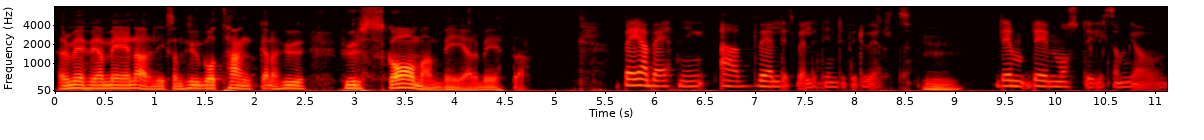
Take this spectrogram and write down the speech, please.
Är du med hur jag menar? Liksom, hur går tankarna? Hur, hur ska man bearbeta? Bearbetning är väldigt, väldigt individuellt. Mm. Det, det måste liksom jag,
